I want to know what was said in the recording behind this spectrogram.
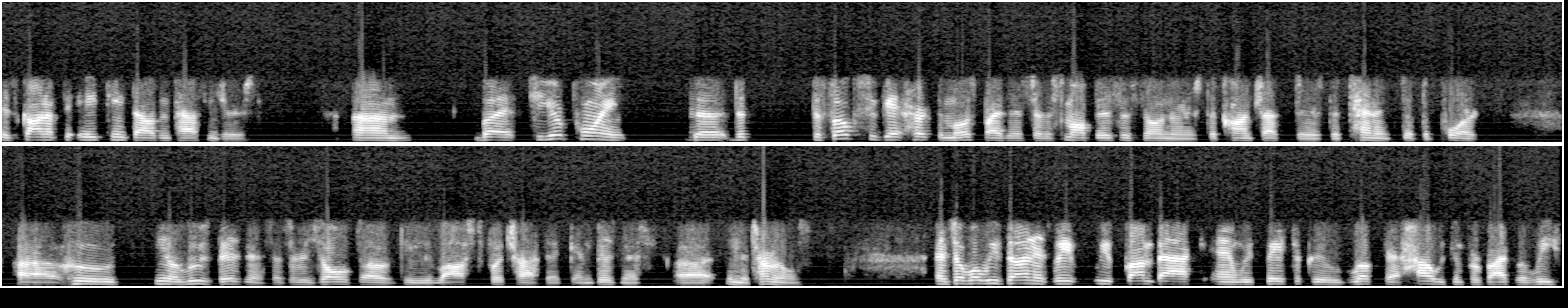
it's gone up to 18,000 passengers. Um, but to your point, the, the the folks who get hurt the most by this are the small business owners, the contractors, the tenants of the port, uh, who you know lose business as a result of the lost foot traffic and business uh, in the terminals. And so what we've done is we've we've gone back and we've basically looked at how we can provide relief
